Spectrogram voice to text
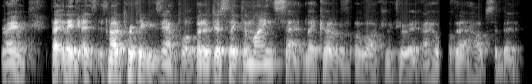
Right? That, like, it's not a perfect example, but just like the mindset, like of, of walking through it. I hope that helps a bit.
